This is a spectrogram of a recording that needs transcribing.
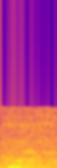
Huh?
